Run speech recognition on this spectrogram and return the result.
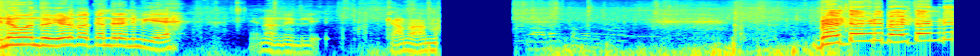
ಇನ್ನೂ ಒಂದು ಹೇಳ್ಬೇಕಂದ್ರೆ ನಿಮಗೆ, ಏನೋ ಇಲ್ಲಿ ಕ್ಯಾಮ್ರಾ ಆನ್ ಬೆಳ್ತ ಅಂಗಡಿ ಬೆಳ್ತ ಅಂಗಡಿ.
